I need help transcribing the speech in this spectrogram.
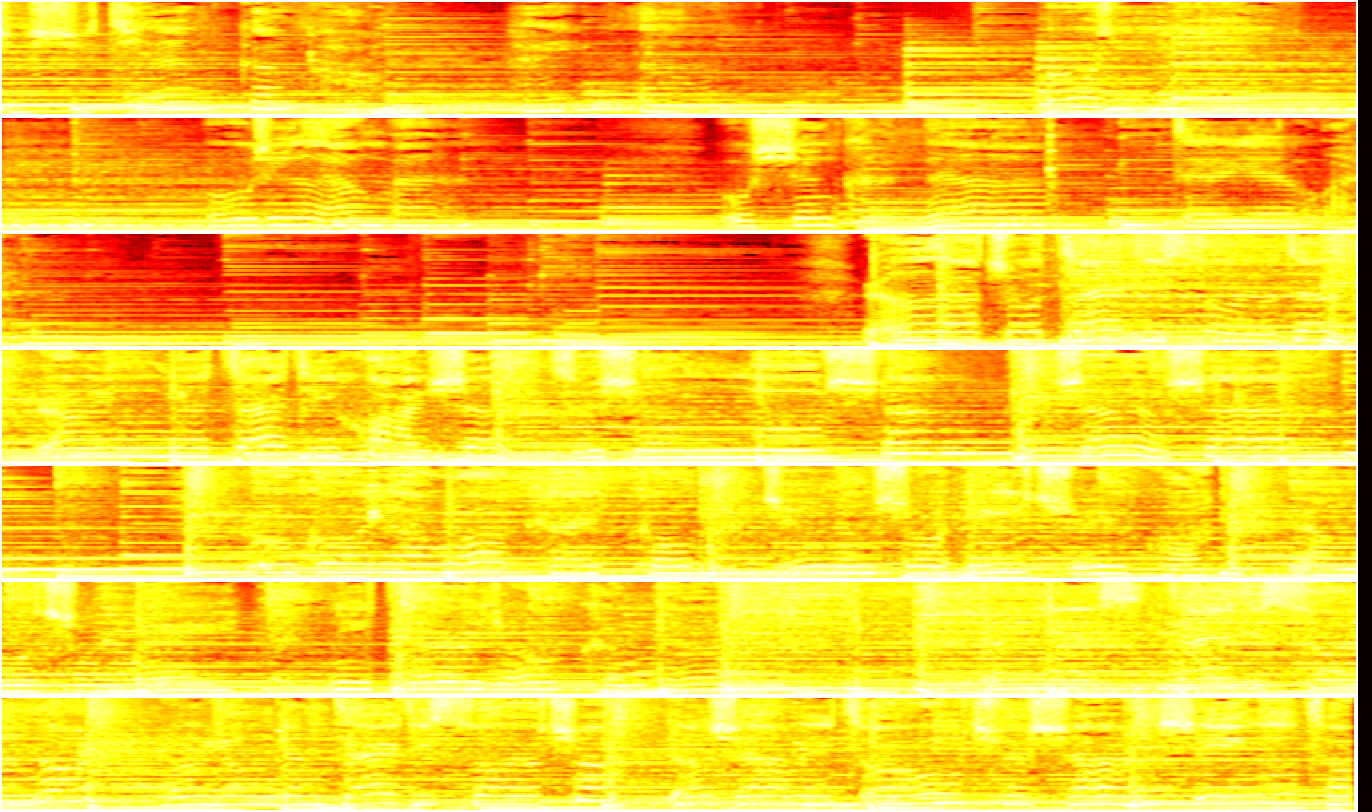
只是天刚好黑了。无尽言语，无尽浪漫，无限可能的夜晚。让蜡烛代替所有的，让音乐代替话语声，此生无声胜有声。如果要我，句话，让我成为你的有可能。让 yes 代替所有 no，让勇敢代替所有愁，刚下眉头却上心头。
